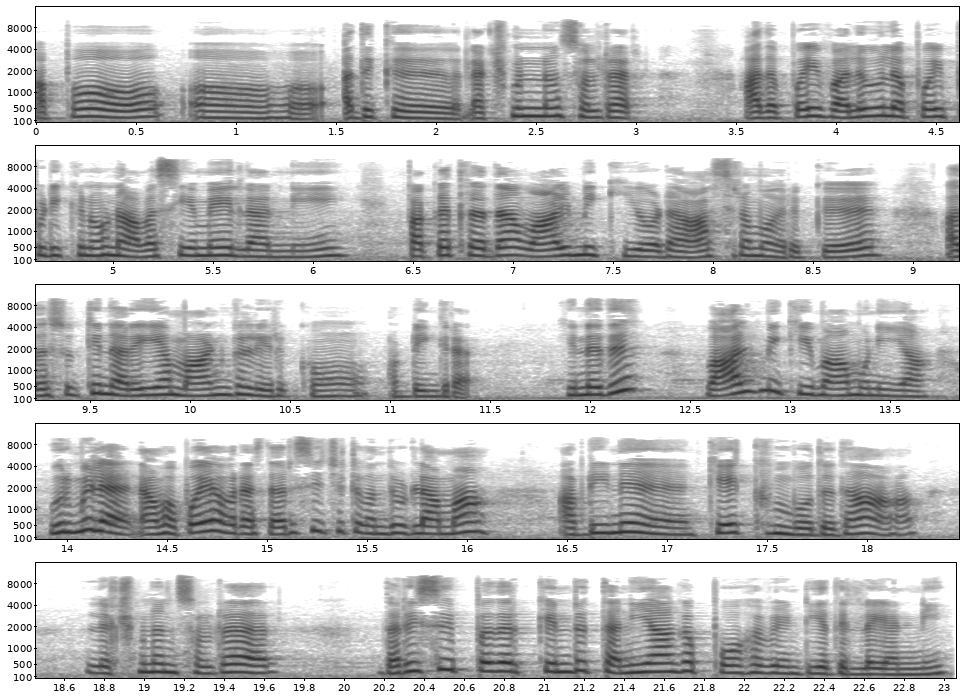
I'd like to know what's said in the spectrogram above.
அப்போது அதுக்கு லக்ஷ்மணனும் சொல்கிறார் அதை போய் வலுவில் போய் பிடிக்கணும்னு அவசியமே இல்லை நீ பக்கத்தில் தான் வால்மீகியோட ஆசிரமம் இருக்குது அதை சுற்றி நிறைய மான்கள் இருக்கும் அப்படிங்கிறார். என்னது? வால்மீகி மாமுனியா? உரிமையில் நாம் போய் அவரை தரிசிச்சுட்டு வந்துடலாமா? அப்படின்னு கேட்கும்போது தான் லக்ஷ்மணன் சொல்கிறார் தரிசிப்பதற்கென்று தனியாக போக வேண்டியதில்லை அண்ணி.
